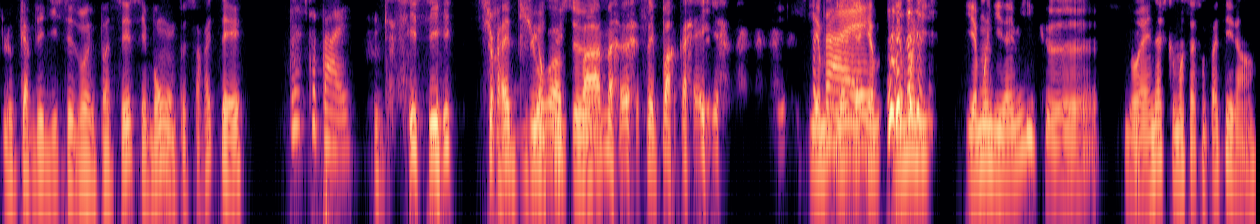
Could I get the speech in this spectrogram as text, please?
Le cap des 10 saisons est passé, c'est bon, on peut s'arrêter. Ah, c'est pas pareil. si, si, sur un duo en plus, euh, homme-femme, c'est pareil. il y a, moins de- il y a moins de dynamique. Euh, Dorianas commence à s'empâter là. hein.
